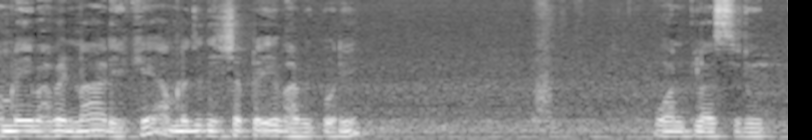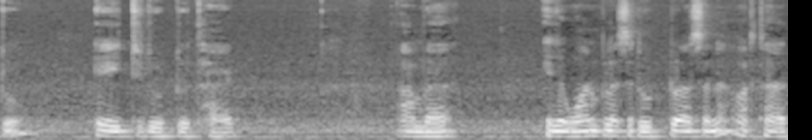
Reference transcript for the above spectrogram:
আমরা এভাবে না রেখে আমরা যদি হিসাবটা এভাবে করি one plus root two eight root two থাক, আমরা এই যে ওয়ান প্লাস রুট টু আছে না, অর্থাৎ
